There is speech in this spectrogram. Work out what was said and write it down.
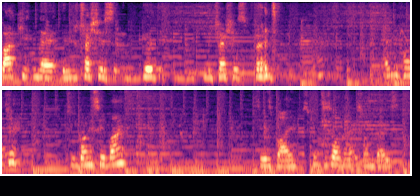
back eating the, the nutritious, good, nutritious food. Aren't you, Fudgy? So you're going to say bye? Says bye. Speak to you all in the next one, guys.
